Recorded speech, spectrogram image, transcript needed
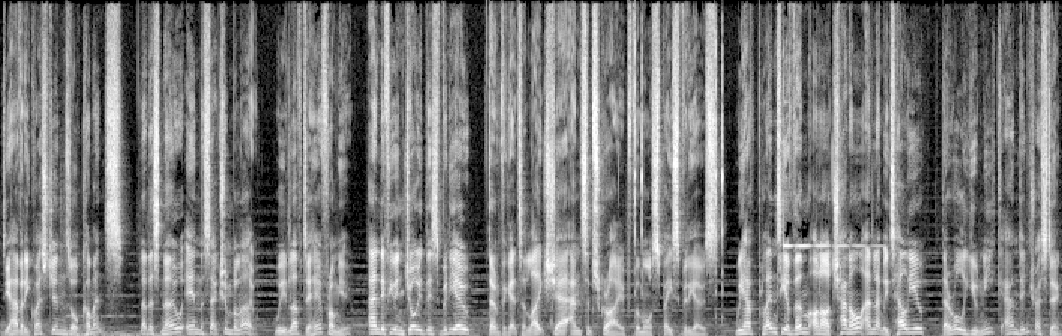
Do you have any questions or comments? Let us know in the section below. We'd love to hear from you. And if you enjoyed this video, don't forget to like, share and subscribe for more space videos. We have plenty of them on our channel and let me tell you, they're all unique and interesting.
